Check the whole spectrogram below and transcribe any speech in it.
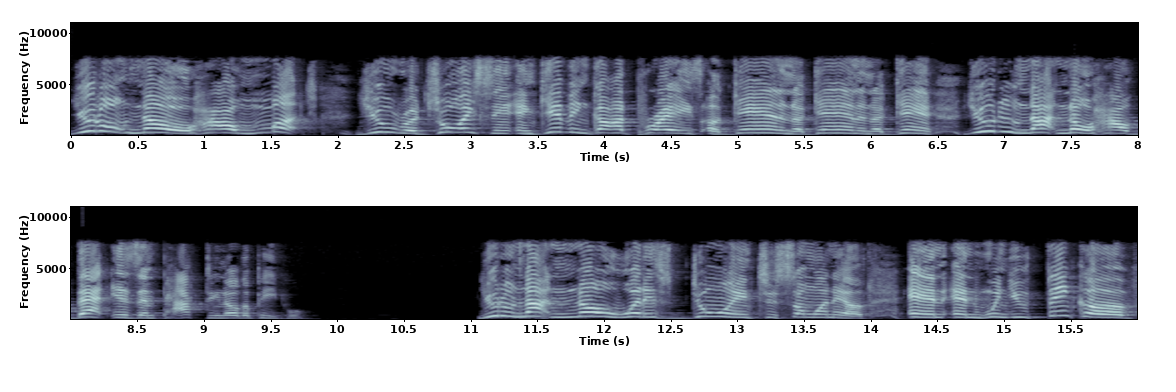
You don't know how much you rejoicing and giving God praise again and again and again. You do not know how that is impacting other people. You do not know what it's doing to someone else. And, and when you think of,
